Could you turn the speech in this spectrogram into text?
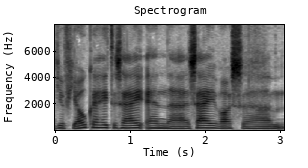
Juf Joke heette zij. En zij was ehm,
